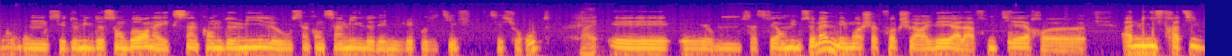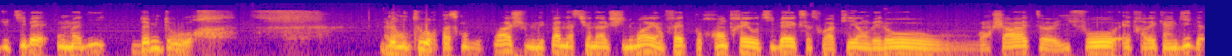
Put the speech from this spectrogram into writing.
bon, c'est 2200 bornes avec 52 000 ou 55 000 de dénivelé positif. C'est sur route. Ouais. Et, et, on- ça se fait en une semaine. Mais moi, chaque fois que je suis arrivé à la frontière euh, administrative du Tibet, on m'a dit demi-tour. Demi-tour parce qu'on n'est pas, je- on n'est pas national chinois et en fait pour rentrer au Tibet, que ce soit à pied, en vélo ou en charrette, euh, il faut être avec un guide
